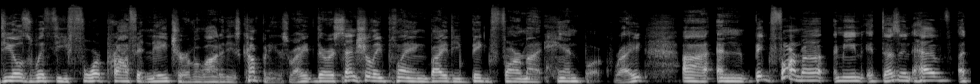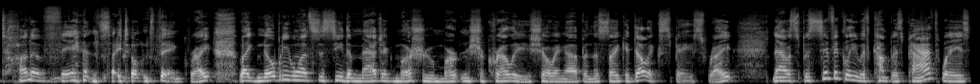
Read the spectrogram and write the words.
deals with the for profit nature of a lot of these companies, right? They're essentially playing by the big pharma handbook, right? Uh, and big pharma, I mean, it doesn't have a ton of fans, I don't think, right? Like nobody wants to see the magic mushroom Martin Shkreli showing up in the psychedelic space, right? Now, specifically with Compass Pathways,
